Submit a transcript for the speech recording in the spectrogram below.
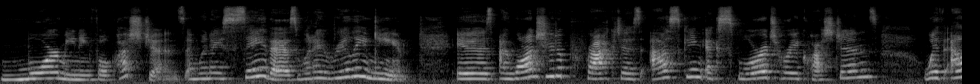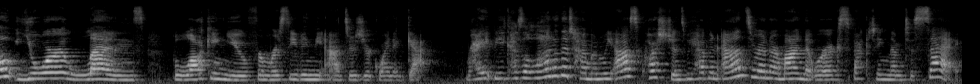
more meaningful questions. And when I say this, what I really mean is I want you to practice asking exploratory questions without your lens blocking you from receiving the answers you're going to get right? Because a lot of the time when we ask questions, we have an answer in our mind that we're expecting them to say.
